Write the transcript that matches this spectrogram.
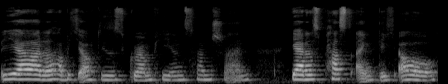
ja, da habe ich auch dieses Grumpy und Sunshine. Ja, das passt eigentlich auch.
